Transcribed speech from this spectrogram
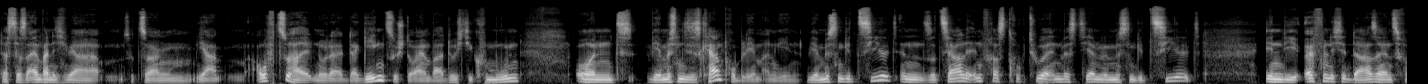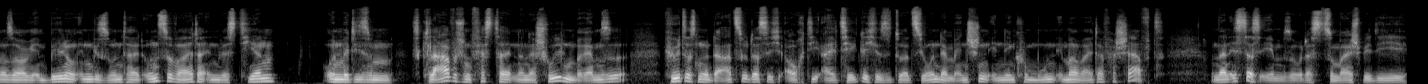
dass das einfach nicht mehr sozusagen ja aufzuhalten oder dagegen zu steuern war durch die Kommunen. Und wir müssen dieses Kernproblem angehen. Wir müssen gezielt in soziale Infrastruktur investieren. Wir müssen gezielt in die öffentliche Daseinsvorsorge, in Bildung, in Gesundheit und so weiter investieren und mit diesem sklavischen Festhalten an der Schuldenbremse führt das nur dazu, dass sich auch die alltägliche Situation der Menschen in den Kommunen immer weiter verschärft. Und dann ist das eben so, dass zum Beispiel die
